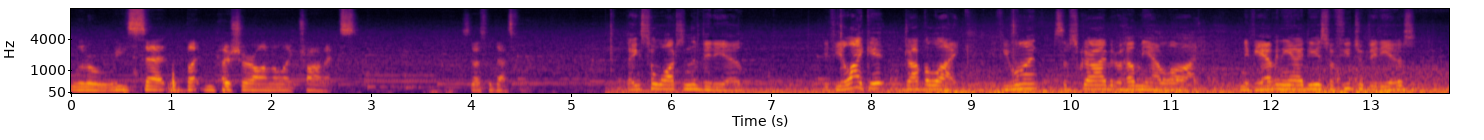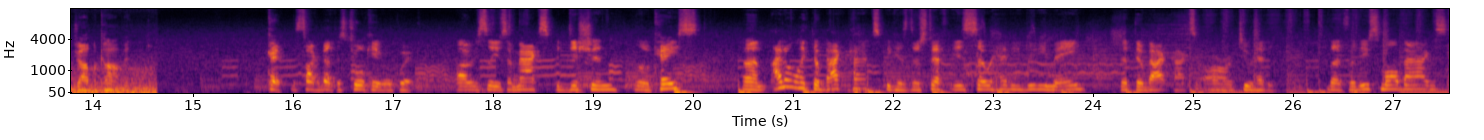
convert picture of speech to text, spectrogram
little reset button pusher on electronics. So that's what that's for. Thanks for watching the video. If you like it, drop a like. If you want, subscribe, it'll help me out a lot. And if you have any ideas for future videos, drop a comment. Okay, let's talk about this toolkit real quick. Obviously, it's a Maxpedition little case. Um, I don't like their backpacks because their stuff is so heavy duty made that their backpacks are too heavy. But for these small bags,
